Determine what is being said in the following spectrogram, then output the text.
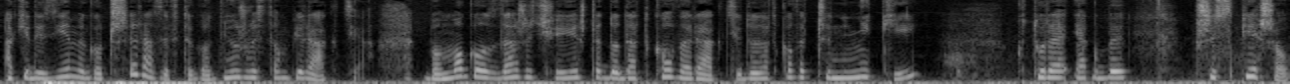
A kiedy zjemy go trzy razy w tygodniu, już wystąpi reakcja, bo mogą zdarzyć się jeszcze dodatkowe reakcje, dodatkowe czynniki, które jakby przyspieszą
